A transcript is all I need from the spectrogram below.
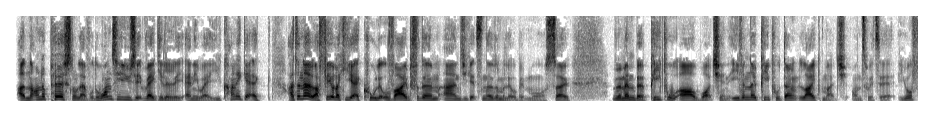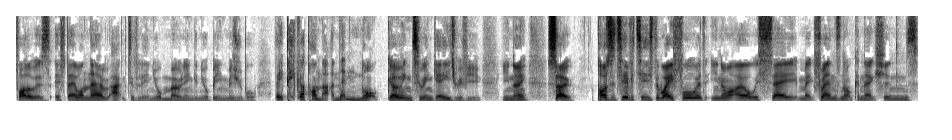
Uh, on, on a personal level, the ones who use it regularly anyway, you kind of get a, I don't know, I feel like you get a cool little vibe for them and you get to know them a little bit more. So remember, people are watching, even though people don't like much on Twitter, your followers, if they're on there actively and you're moaning and you're being miserable, they pick up on that and they're not going to engage with you, you know? So, Positivity is the way forward. You know what I always say make friends, not connections,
